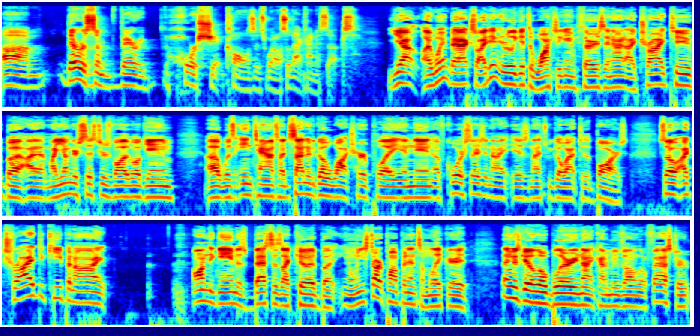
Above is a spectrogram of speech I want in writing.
Um, there was some very horseshit calls as well, so that kind of sucks. Yeah, I went back, so I didn't really get to watch the game Thursday night. I tried to, but I, my younger sister's volleyball game uh, was in town, so I decided to go watch her play. And then, of course, Thursday night is nights we go out to the bars. So I tried to keep an eye on the game as best as I could, but you know, when you start pumping in some liquor, it things get a little blurry. Night kind of moves on a little faster.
